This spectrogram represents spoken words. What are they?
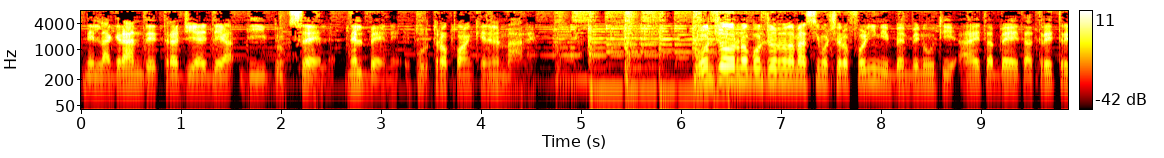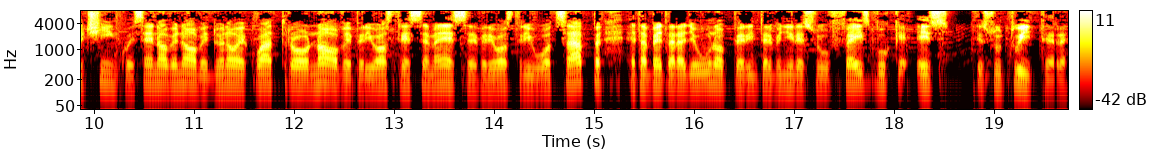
nella grande tragedia di Bruxelles, nel bene e purtroppo anche nel male. Buongiorno, buongiorno da Massimo Cerofolini, benvenuti a Eta Beta 335 699 2949 per i vostri sms, per i vostri whatsapp, Eta Beta Radio 1 per intervenire su Facebook e su Twitter.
